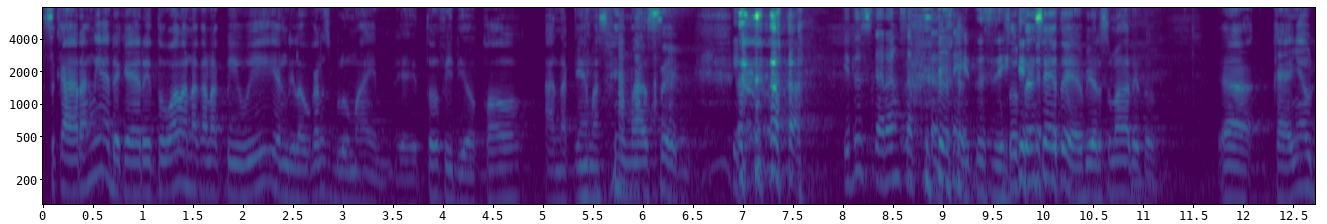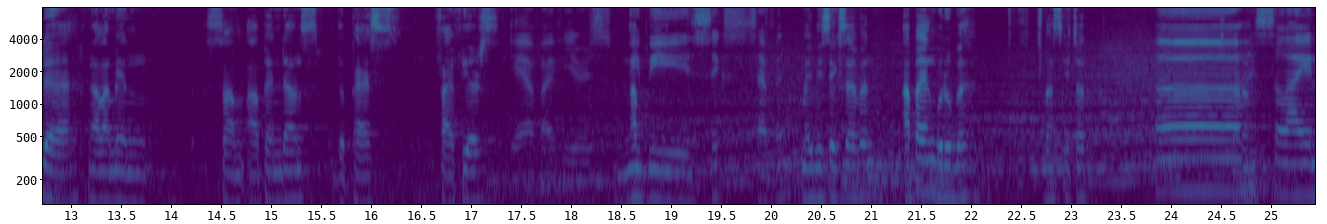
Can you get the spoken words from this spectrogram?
Sekarang nih ada kayak ritual anak-anak Piwi yang dilakukan sebelum main yaitu video call anaknya masing-masing. itu sekarang substance itu sih Substansinya itu ya biar semangat itu. Ya kayaknya udah ngalamin some up and downs the past five years, ya five years maybe six seven maybe six seven. Apa yang berubah, Mas Icot? Eh selain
